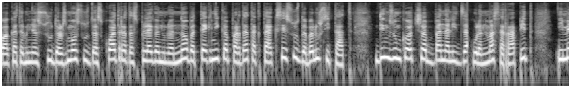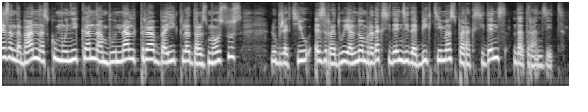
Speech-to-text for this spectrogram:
A Catalunya Sud, els Mossos d'Esquadra despleguen una nova tècnica per detectar excessos de velocitat. Dins un cotxe banalitzat, culen massa ràpid i més endavant es comuniquen amb un altre vehicle dels Mossos. L'objectiu és reduir el nombre d'accidents i de víctimes per accidents de trànsit.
